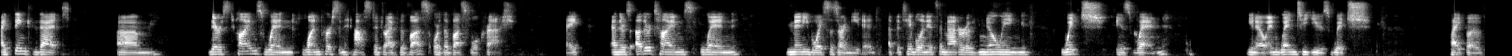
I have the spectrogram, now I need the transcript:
I think that um, there's times when one person has to drive the bus or the bus will crash, right? And there's other times when many voices are needed at the table, and it's a matter of knowing which is when, you know, and when to use which type of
